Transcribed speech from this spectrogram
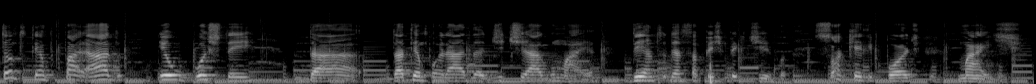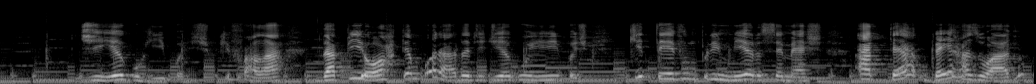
tanto tempo parado, eu gostei da, da temporada de Thiago Maia dentro dessa perspectiva. Só que ele pode mais. Diego Ribas, o que falar da pior temporada de Diego Ribas, que teve um primeiro semestre até bem razoável,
